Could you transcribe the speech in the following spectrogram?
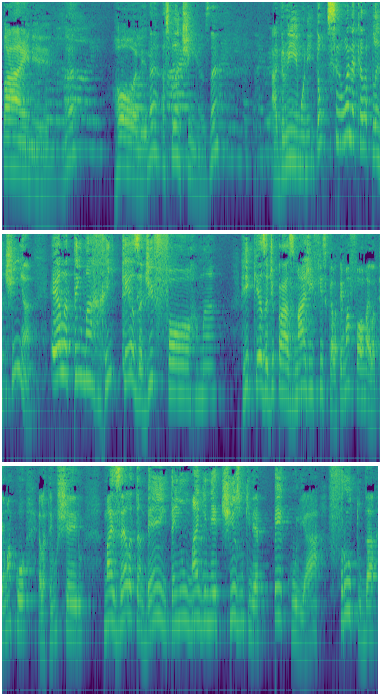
Pine, né? Holly, né? As plantinhas, né? Agrimony. Então, você olha aquela plantinha, ela tem uma riqueza de forma, riqueza de plasmagem física. Ela tem uma forma, ela tem uma cor, ela tem um cheiro, mas ela também tem um magnetismo que lhe é peculiar, fruto da,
